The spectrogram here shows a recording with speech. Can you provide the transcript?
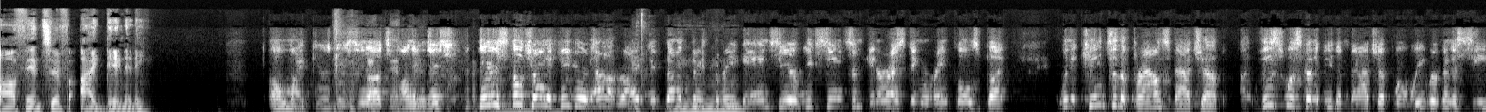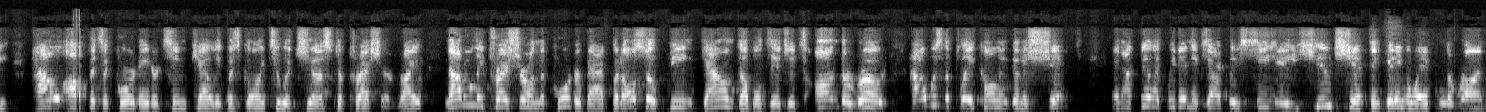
offensive identity? Oh my goodness! You know it's funny. They're they're still trying to figure it out, right? They've gone through three mm-hmm. games here. We've seen some interesting wrinkles, but when it came to the Browns matchup, this was going to be the matchup where we were going to see how offensive coordinator Tim Kelly was going to adjust to pressure, right? Not only pressure on the quarterback, but also being down double digits on the road. How was the play calling going to shift? And I feel like we didn't exactly see a huge shift in getting away from the run,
